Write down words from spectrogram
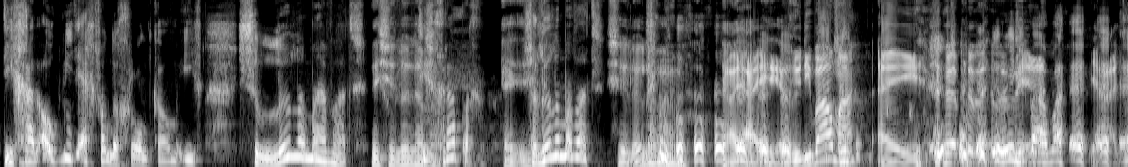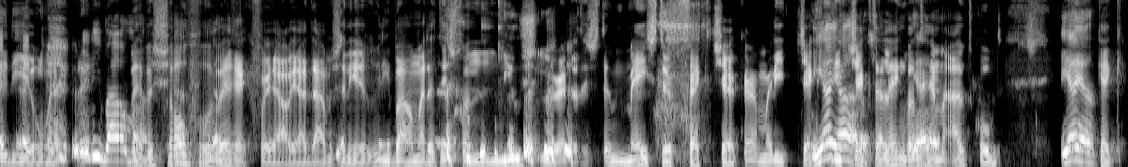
die gaan ook niet echt van de grond komen, Yves. Ze lullen maar wat. dus ze lullen Het is maar. grappig. Eh, Ze lullen maar wat. Ze lullen maar. Ja, ja, hey, Rudy Bauma. Hey. Rudy Bauma. Ja, Rudy, jongen. Rudy Bauma. We hebben zoveel werk voor jou. Ja, dames en heren. Rudy Bauma, dat is van Nieuwsuur. Dat is de meester factchecker. Maar die checkt. Die checkt alleen wat hem uitkomt. Ja, ja. Kijk,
